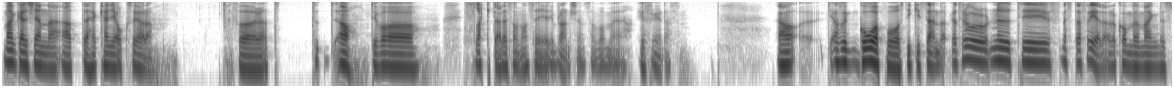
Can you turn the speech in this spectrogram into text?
man kan känna att det här kan jag också göra. För att ja, det var slaktare som man säger i branschen som var med i fredags. Ja, alltså gå på Sticky Standup. Jag tror nu till nästa fredag då kommer Magnus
